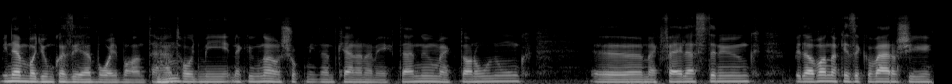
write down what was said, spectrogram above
mi nem vagyunk az élbolyban, tehát uh-huh. hogy mi, nekünk nagyon sok mindent kellene még tennünk, meg tanulnunk, meg fejlesztenünk, Például vannak ezek a városi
